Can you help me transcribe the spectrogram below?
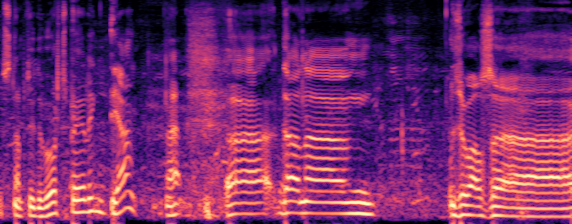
snapt u de woordspeling? Ja, dan, ehm, zoals uh,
